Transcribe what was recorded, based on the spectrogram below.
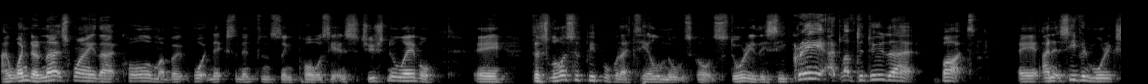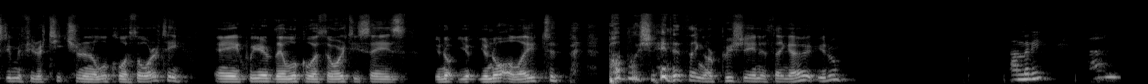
I wonder, and that's why that column about what next in influencing policy at institutional level, uh, there's lots of people when I tell them the Open Scotland story, they say, great, I'd love to do that, but, uh, and it's even more extreme if you're a teacher in a local authority, uh, where the local authority says, you're not, you're, you're not allowed to publish anything or push anything out, you know? Anne-Marie? Um,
